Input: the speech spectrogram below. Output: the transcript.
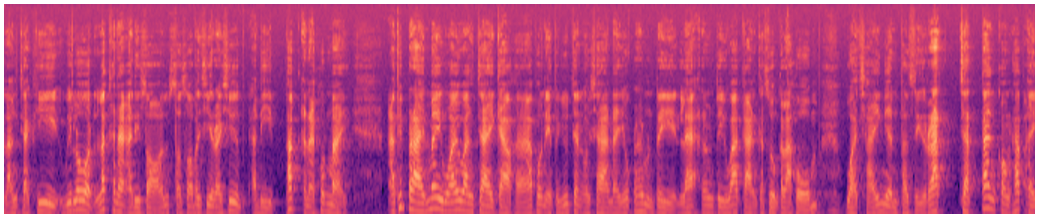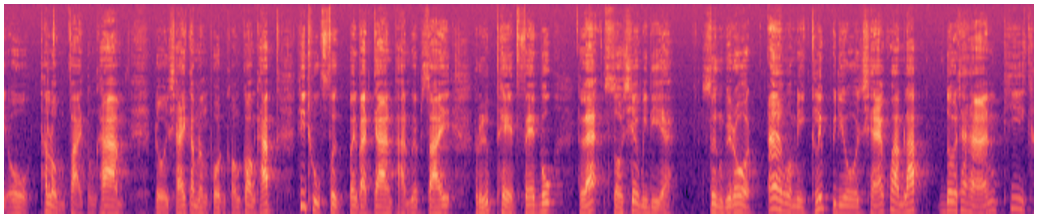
หลังจากที่วิโรธลัคนาอดิศรสสบัญชีรายชื่ออดีตพักอนาคตใหม่ อภิปรายไม่ไว้วางใจกล่าวหาพลเอกประยุทธ์จันโอชานายกรัฐมนตรี และรัฐมนตรีว่าการกระทรวงกลาโหม ว่าใช้เงินภาษีรัฐ จัดตั้งกองทัพ I.O. ถล่มฝ่ายตรงข้าม โดยใช้กำลังพลของกองทัพที่ถูกฝึกปฏิบัติการผ่านเว็บไซต์ หรือเพจ Facebook และโซเชียลมีเดีย ซึ่งวิโรธอ้างว่ามีคลิปวิดีโอแชร์ความลับ โดยทหารที่เค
